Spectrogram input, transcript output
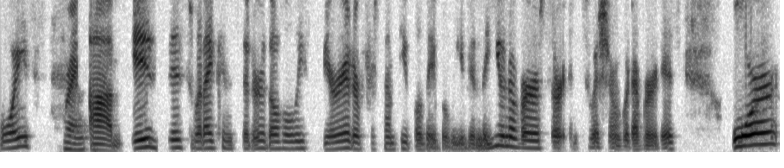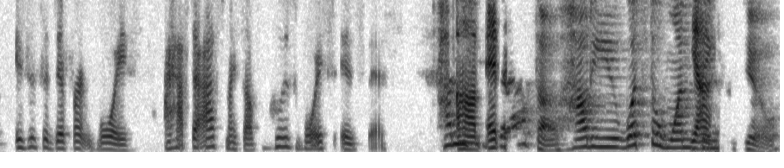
voice? Right. Um, is this what I consider the Holy Spirit? Or for some people, they believe in the universe or intuition or whatever it is. Or is this a different voice? I have to ask myself, whose voice is this? How do you um, and, out though? How do you, what's the one yeah. thing you do?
